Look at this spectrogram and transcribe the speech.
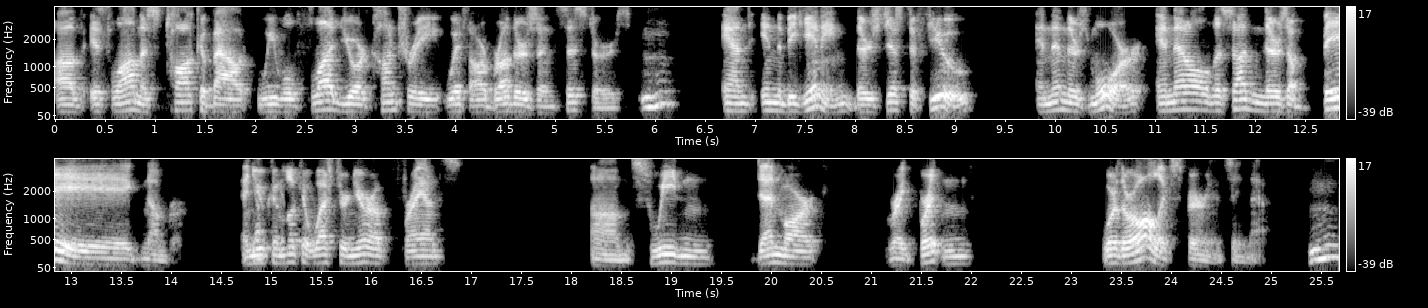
of Islamists talk about we will flood your country with our brothers and sisters. Mm-hmm. And in the beginning, there's just a few, and then there's more, and then all of a sudden there's a big number. And yep. you can look at Western Europe, France, um, Sweden, Denmark, Great Britain, where they're all experiencing that. Mm-hmm.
